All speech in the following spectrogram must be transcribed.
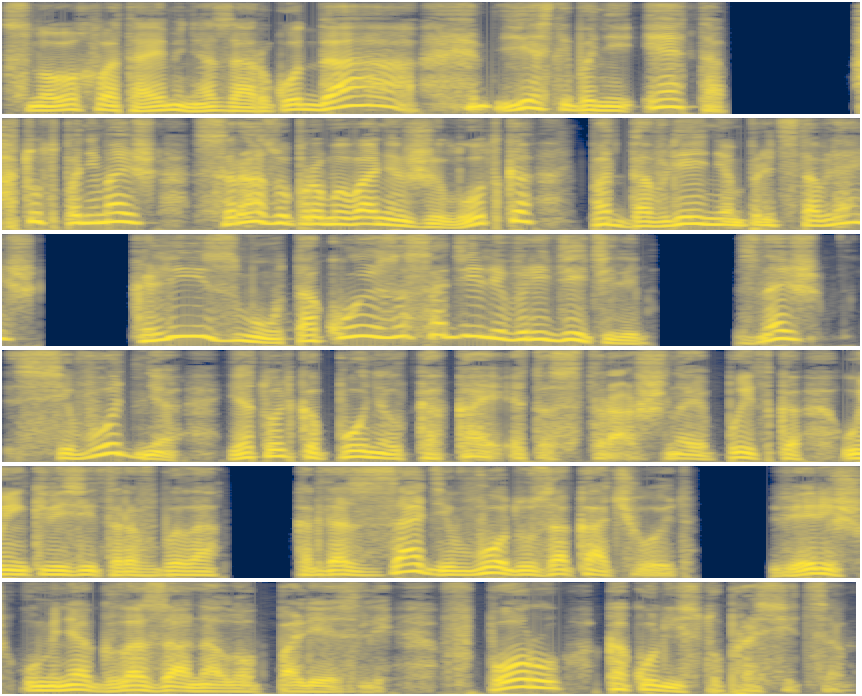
снова хватая меня за руку. Да, если бы не это. А тут, понимаешь, сразу промывание желудка под давлением, представляешь? Клизму такую засадили вредители. Знаешь, сегодня я только понял, какая это страшная пытка у инквизиторов была, когда сзади воду закачивают. Веришь, у меня глаза на лоб полезли, в пору как у листу проситься.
